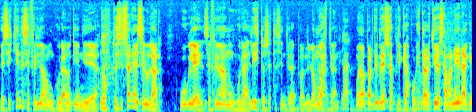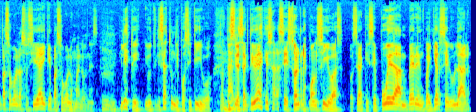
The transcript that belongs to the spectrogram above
Le decís, ¿quién es Seferino Abuncura? No tienen ni idea. Entonces sacan el celular, googleen, se frena una muscular, listo, ya estás interactuando y lo muestran. claro. Bueno, a partir de eso explicás por qué está vestido de esa manera, qué pasó con la sociedad y qué pasó con los malones. Mm. Y listo, y, y utilizaste un dispositivo. Total. Y si las actividades que haces son responsivas, o sea, que se puedan ver en cualquier celular,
